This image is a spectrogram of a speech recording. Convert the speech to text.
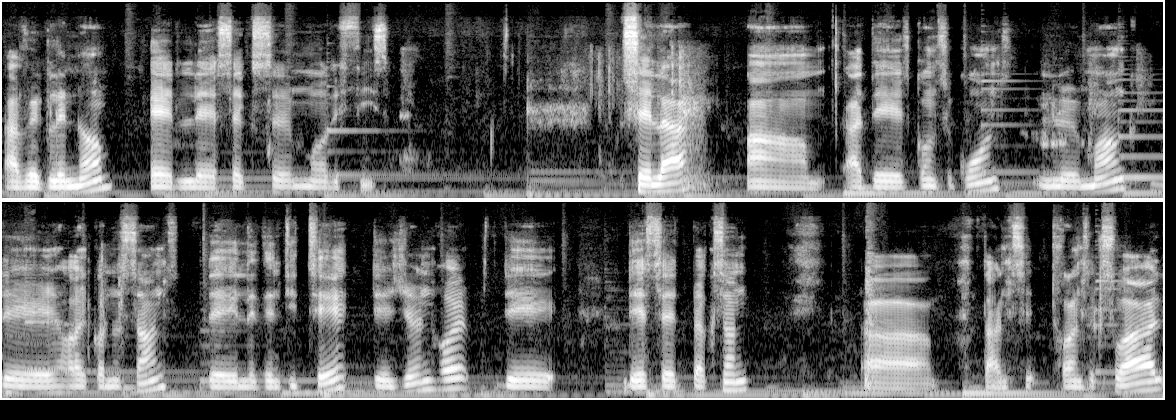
avec les noms et les sexes modifiés. Cela euh, a des conséquences, le manque de reconnaissance de l'identité de genre de, de cette personne euh, trans- transsexuelle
